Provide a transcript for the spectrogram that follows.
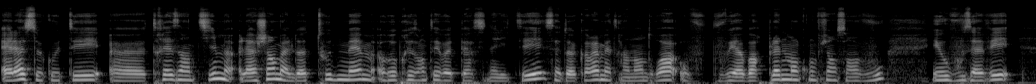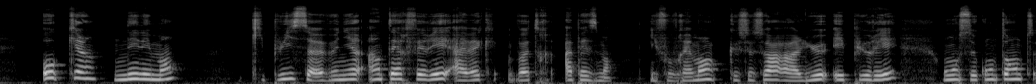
elle a ce côté euh, très intime. La chambre, elle doit tout de même représenter votre personnalité. Ça doit quand même être un endroit où vous pouvez avoir pleinement confiance en vous et où vous avez aucun élément qui puisse venir interférer avec votre apaisement. Il faut vraiment que ce soit un lieu épuré où on se contente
